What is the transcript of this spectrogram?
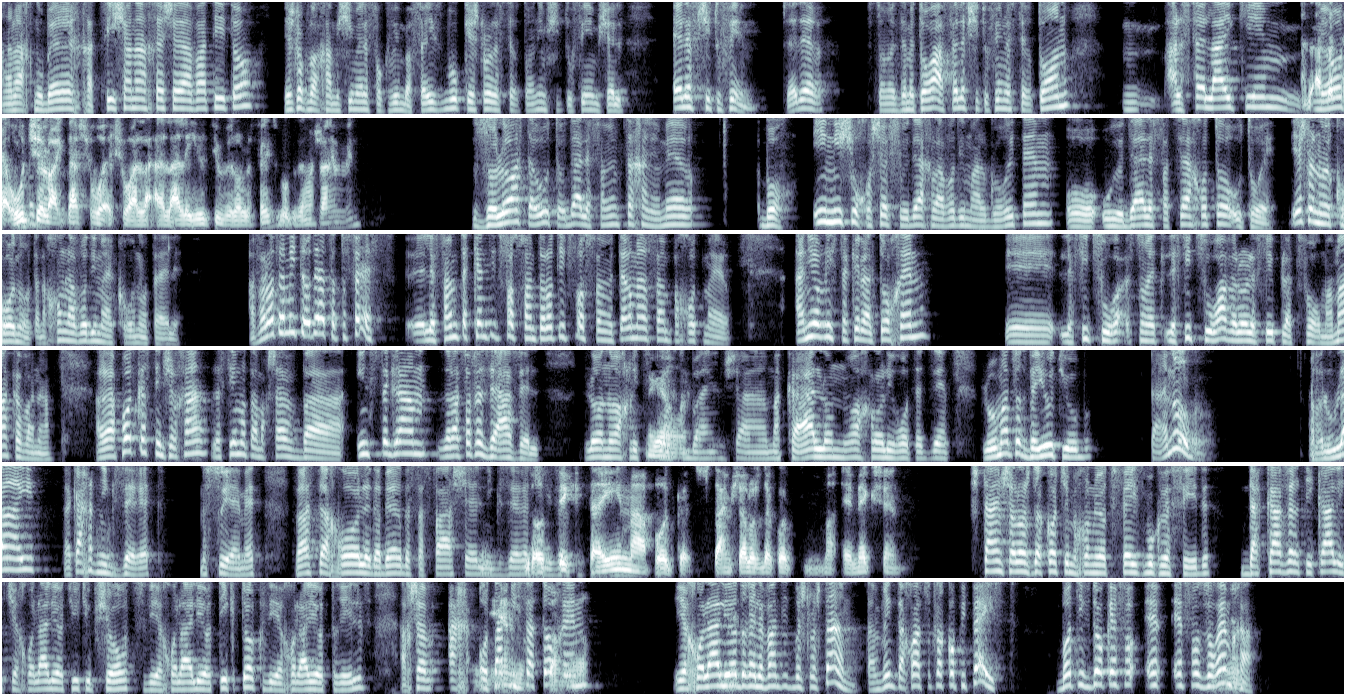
אנחנו בערך חצי שנה אחרי שעבדתי איתו, יש לו כבר 50 אלף עוקבים בפייסבוק, יש לו לסרטונים שיתופים של אלף שיתופים, בסדר? זאת אומרת, זה מטורף, אלף שיתופים לסרטון, אלפי לייקים, מאות... הטעות שלו הייתה שהוא, שהוא עלה, עלה ליוטיוב ולא לפייסבוק, זה מה שאני מבין? זו לא הטעות, אתה יודע, לפעמים צריך, אני אומר, בוא, אם מישהו חושב שהוא יודע איך לעבוד עם האלגוריתם, או הוא יודע לפצח אותו, הוא טועה. יש לנו עקרונות, אנחנו יכולים לעבוד עם העקרונות האלה. אבל לא תמיד אתה יודע, אתה תופס. לפעמים אתה כן תתפוס, לפעמים אתה לא תתפוס, לפעמים יותר מהר, לפעמים פחות מהר. אני אוהב להסתכל על תוכן לפי צורה, זאת אומרת, לפי צורה ולא לפי פלטפורמה. מה הכוונה? הרי הפודקאסטים שלך, לשים אותם עכשיו באינסטגרם, זה לעשות לזה עוול. לא נוח לצפות בהם שם, הקהל לא נוח לו לראות את זה. לעומת זאת ביוטיוב, תענוג. אבל אולי לקחת נגזרת מסוימת, ואז אתה יכול לדבר בשפה של נגזרת שהיא... להוציא קטעים מהפודקאסט, 2-3 דקות אקשן. 2-3 דקות שהם יכולים להיות פייסבוק ופיד, דקה ורטיקלית שיכולה להיות יוטיוב shorts, והיא יכולה להיות טיק טוק, והיא יכולה להיות reels. עכשיו, אותה פיסת תוכן, היא יכולה להיות רלוונטית בשלושתם, אתה מבין? אתה יכול לעשות לה קופי פייסט. בוא תבדוק איפה, איפה זורם לך.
